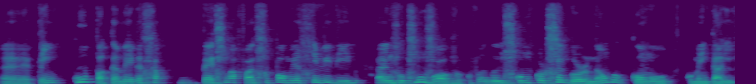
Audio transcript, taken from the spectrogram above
é, tem culpa também dessa péssima fase que o Palmeiras tem vivido aí nos últimos jogos. Eu tô falando isso como torcedor, não como comentarista.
